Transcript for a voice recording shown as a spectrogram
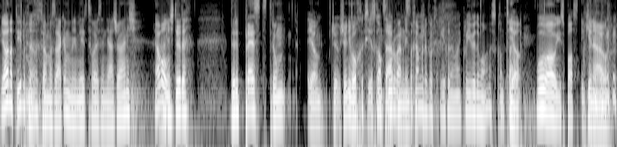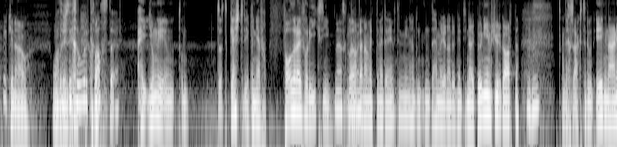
ja natürlich. Äh, Ja, kann man sagen, wir- zwei sind ja auch schon einig. Jawohl. Einig durch, durchgepresst. Darum, ja, schö- schöne Woche gewesen, Es das Konzert. vorwärts, da können wir einfach gleich wieder, gleich wieder machen. Ein Konzert. Ja, Wo auch uns passt. genau, genau. Das ist sicher ur krass. der. Hey, Junge, und, und das, gestern bin ich einfach voller Euphorie gewesen. Ja, das glaube dann ich. noch mit, mit dem Impftermin und, und dann haben wir ja noch die, die neue Bühne im Schürgarten. Mhm. Und ich sag's dir, du, irgendwann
